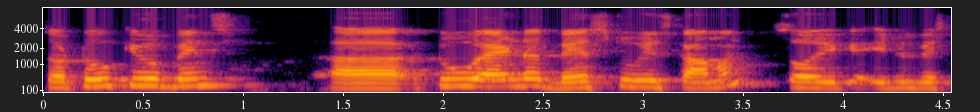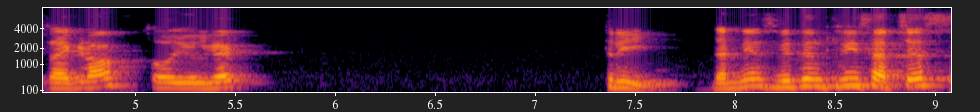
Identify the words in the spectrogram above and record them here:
So 2 cube means uh, 2 and base 2 is common. So it will be struck off. So you will get 3. That means within 3 searches,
